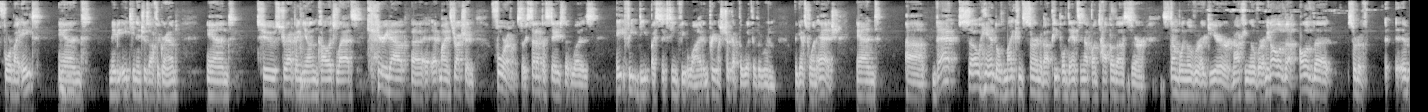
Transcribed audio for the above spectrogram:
four by 8 mm-hmm. and maybe 18 inches off the ground. And two strapping young college lads carried out, uh, at my instruction, four of them. So he set up a stage that was eight feet deep by 16 feet wide and pretty much took up the width of the room against one edge. And uh, that so handled my concern about people dancing up on top of us or stumbling over our gear or knocking over. I mean, all of the all of the sort of uh,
